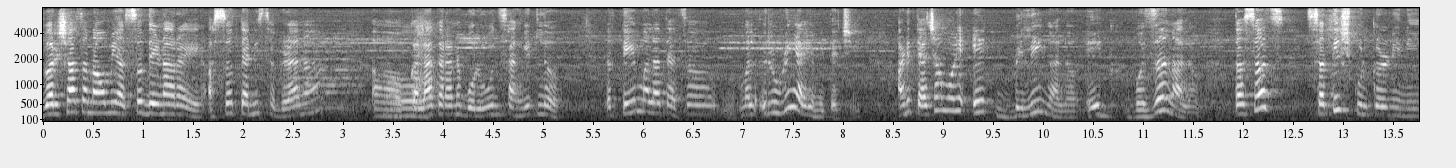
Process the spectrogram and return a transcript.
वर्षाचं नाव मी असं देणार आहे असं त्यांनी सगळ्यांना अं, कलाकारांना बोलवून सांगितलं. तर ते मला त्याचं मला ऋणी आहे मी त्याची. आणि त्याच्यामुळे एक बिलिंग आलं एक वजन आलं. तसंच सतीश कुलकर्णींनी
